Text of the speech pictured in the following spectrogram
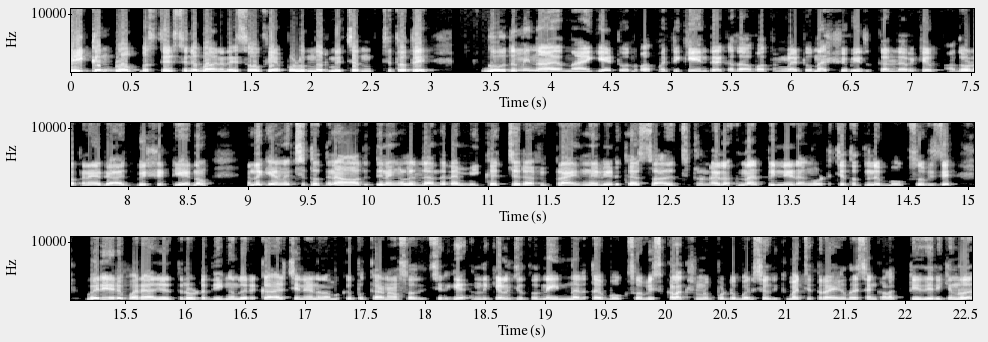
വീക്കെൻഡ് ബ്ലോക്ക് ബസ്റ്റേഴ്സിന്റെ ബാനറി സോഫിയ പോളും നിർമ്മിച്ച ചിത്രത്തിൽ ഗൗതമി നായർ നായികയായിട്ട് വന്നപ്പോൾ മറ്റ് കേന്ദ്ര കഥാപാത്രങ്ങളായിട്ട് വന്ന ഷബീർ കല്ലറയ്ക്കും അതോടൊപ്പം തന്നെ രാജ്ബി ഷെട്ടിയായിരുന്നു. എന്നൊക്കെയാണ് ചിത്രത്തിന് ആദ്യ ദിനങ്ങളെല്ലാം തന്നെ മികച്ച ഒരു അഭിപ്രായം നേടിയെടുക്കാൻ സാധിച്ചിട്ടുണ്ടായിരുന്നു. എന്നാൽ പിന്നീട് അങ്ങോട്ട് ചിത്രത്തിന്റെ ബോക്സ് ഓഫീസിൽ വലിയൊരു പരാജയത്തിലോട്ട് നീങ്ങുന്ന ഒരു കാഴ്ച തന്നെയാണ് നമുക്കിപ്പോൾ കാണാൻ സാധിച്ചിരിക്കുക എന്തൊക്കെയാണ് ചിത്രത്തിന്റെ ഇന്നലത്തെ ബോക്സ് ഓഫീസ് കളക്ഷൻ റിപ്പോർട്ട് പരിശോധിക്കുമ്പോൾ ചിത്രം ഏകദേശം കളക്ട് ചെയ്തിരിക്കുന്നത്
